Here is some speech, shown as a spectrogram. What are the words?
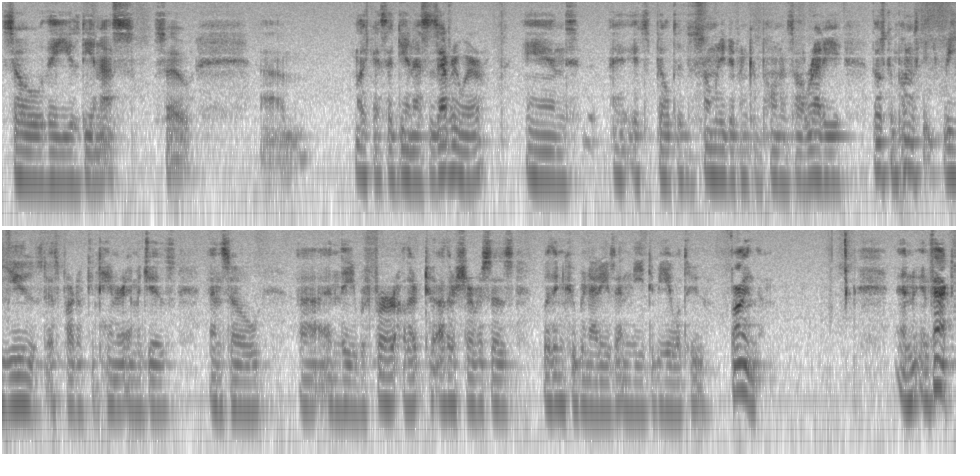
so they use DNS. So, um, like I said, DNS is everywhere, and it's built into so many different components already. Those components get reused as part of container images, and so uh, and they refer other to other services within Kubernetes and need to be able to find them. And in fact,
